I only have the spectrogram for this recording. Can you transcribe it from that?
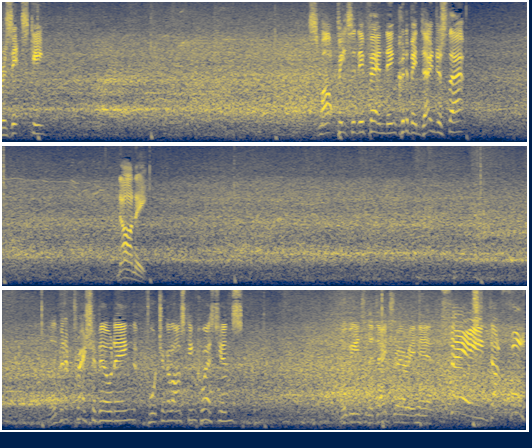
Grosicki. Smart piece of defending, could have been dangerous that. Nani. A little bit of pressure building. Portugal asking questions. Moving into the danger area here. Saved at full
